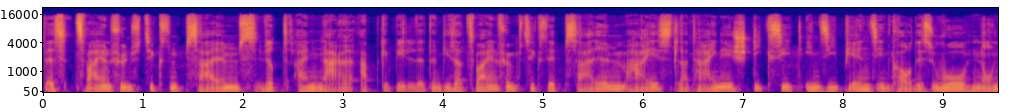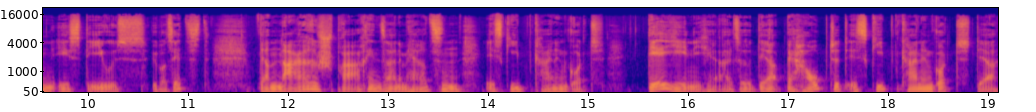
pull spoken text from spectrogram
des 52. Psalms wird ein Narr abgebildet. Und dieser 52. Psalm heißt lateinisch Dixit incipiens in corde suo non est Deus. Übersetzt, der Narr sprach in seinem Herzen, es gibt keinen Gott. Derjenige also, der behauptet, es gibt keinen Gott, der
